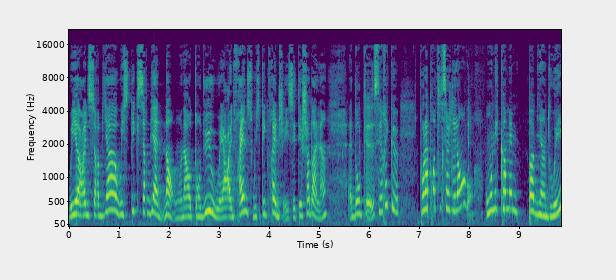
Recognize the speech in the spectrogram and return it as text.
We are in Serbia, we speak Serbian. Non, on a entendu We are in France, we speak French, et c'était Chabal. Hein. Donc euh, c'est vrai que pour l'apprentissage des langues, on n'est quand même pas bien doué.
